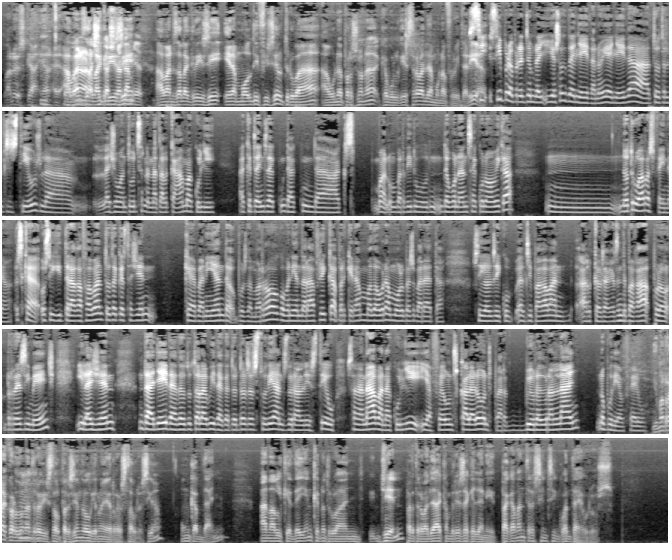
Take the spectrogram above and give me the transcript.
Bueno, és que eh, abans, bueno, de la crisi, abans de la crisi era molt difícil trobar a una persona que volgués treballar en una fruiteria. Sí, sí, però, per exemple, jo sóc de Lleida, no? I a Lleida, tots els estius, la, la joventut se n'ha anat al camp a collir aquests anys de, de, de, bueno, per dir-ho, de bonança econòmica, mmm, no trobaves feina. És que, o sigui, te l'agafaven tota aquesta gent que venien de, doncs, del Marroc o venien de l'Àfrica perquè era mà d'obra molt més barata. O sigui, els hi, els hi pagaven el que els haguessin de pagar, però res i menys, i la gent de Lleida de tota la vida, que tots els estudiants durant l'estiu se n'anaven a collir i a fer uns calarons per viure durant l'any, no podien fer-ho. Jo me'n recordo una Mm. entrevista al president del Granolla Restauració, un cap d'any, en el que deien que no trobaven gent per treballar a cambrers aquella nit. Pagaven 350 euros.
